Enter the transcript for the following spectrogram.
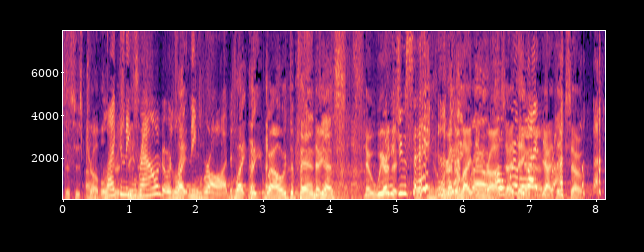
This is trouble. Uh, lightning round or lightning rod? Light, like, well, it depends. no, yes. no, we're what the, did you say? We're lightning the lightning rounds. Oh, I think. Lightning yeah, I think so.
